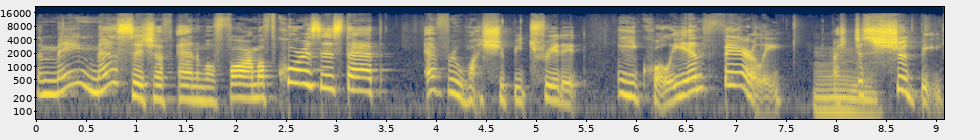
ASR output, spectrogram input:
The main message of Animal Farm, of course, is that everyone should be treated equally and fairly. I just should be.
